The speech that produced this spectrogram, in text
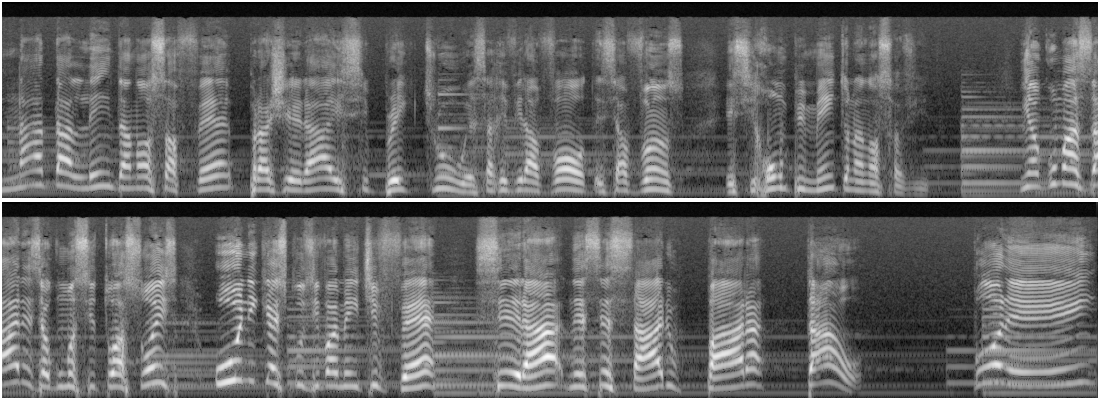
nada além da nossa fé para gerar esse breakthrough, essa reviravolta, esse avanço, esse rompimento na nossa vida. Em algumas áreas, em algumas situações, única e exclusivamente fé será necessário para tal. Porém,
